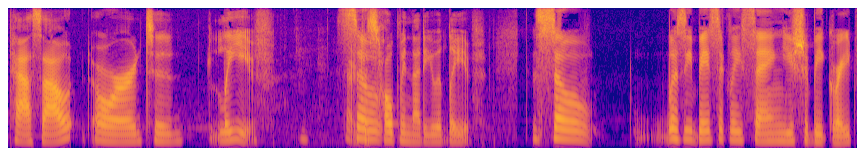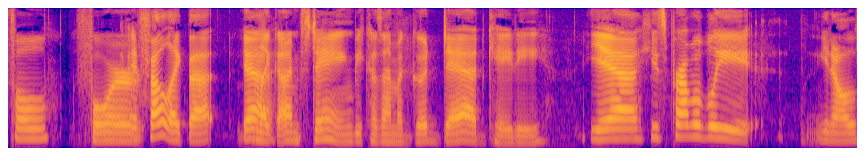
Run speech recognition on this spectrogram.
pass out or to leave. So, just hoping that he would leave. So was he basically saying you should be grateful for It felt like that. Yeah. like I'm staying because I'm a good dad, Katie. Yeah, he's probably, you know,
